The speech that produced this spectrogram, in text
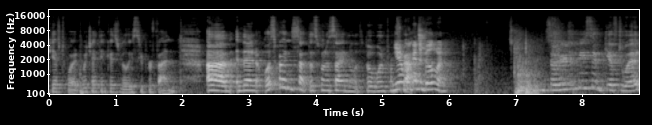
giftwood, which I think is really super fun. Um, and then let's go ahead and set this one aside and let's build one from yeah, scratch. we're gonna build one. So here's a piece of giftwood.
